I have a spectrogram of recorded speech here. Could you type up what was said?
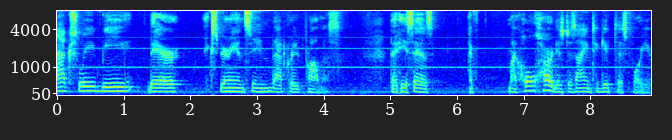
actually be there experiencing that great promise that he says, My whole heart is designed to give this for you.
